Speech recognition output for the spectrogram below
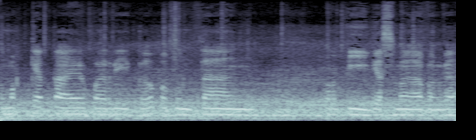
Umakyat tayo pa rito papuntang Ortigas mga pangga.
